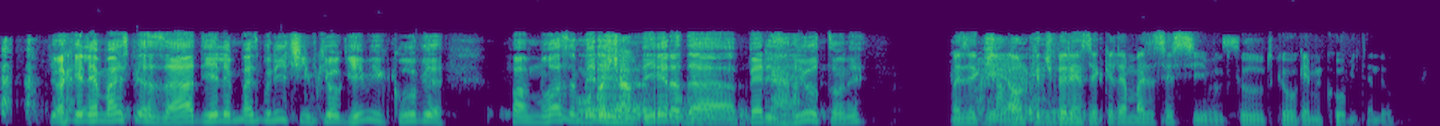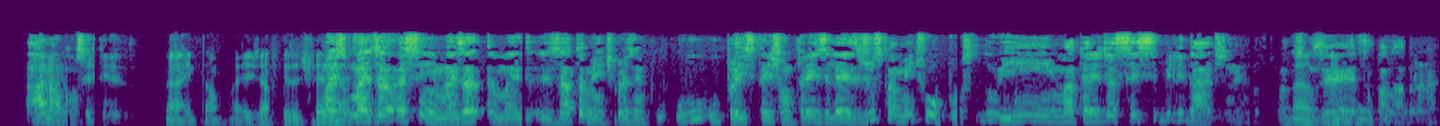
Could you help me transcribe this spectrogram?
Pior que ele é mais pesado e ele é mais bonitinho, porque o GameCube é a famosa merendeira da Paris Ah. Hilton, né? Mas aqui, a única diferença é que ele é mais acessível do que o, do que o GameCube, entendeu? Ah, não, com certeza. Ah, então, aí já fez a Mas, diferença. mas assim, mas, mas exatamente, por exemplo, o, o PlayStation 3 ele é justamente o oposto do Wii em matéria de acessibilidade, né? No final das Ah, contas é essa palavra, né?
